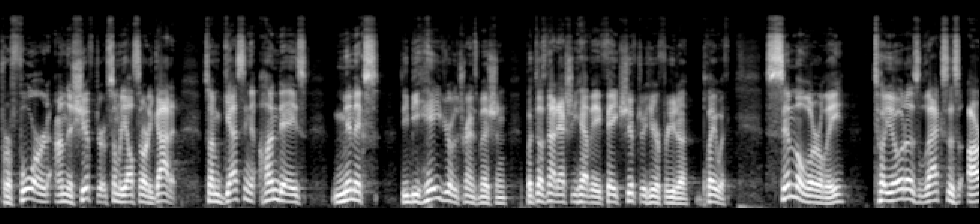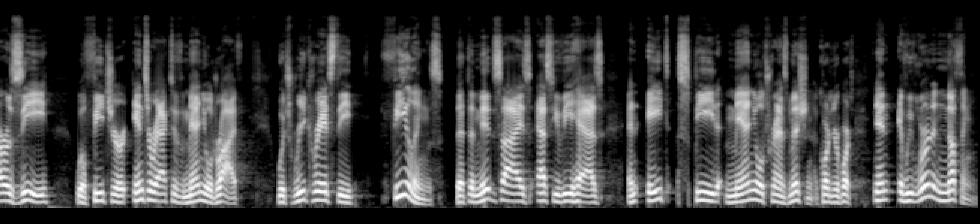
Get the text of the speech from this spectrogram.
for Ford on the shifter if somebody else already got it. So I'm guessing that Hyundai's mimics the behavior of the transmission, but does not actually have a fake shifter here for you to play with. Similarly, Toyota's Lexus RZ will feature interactive manual drive which recreates the feelings that the midsize SUV has an eight speed manual transmission, according to reports. And if we've learned nothing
